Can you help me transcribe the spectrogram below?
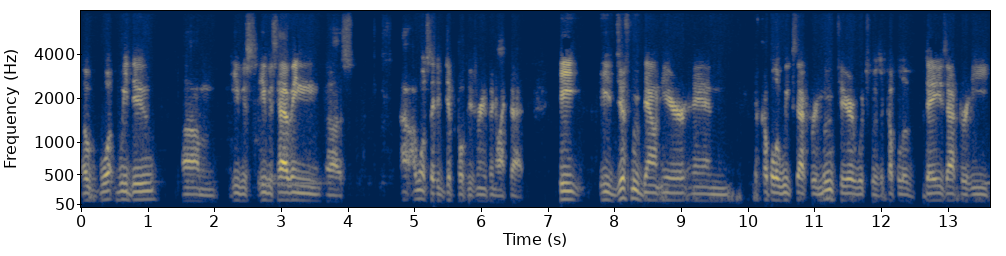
of what we do. Um, he was he was having uh, I won't say difficulties or anything like that. He he just moved down here and a couple of weeks after he moved here which was a couple of days after he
